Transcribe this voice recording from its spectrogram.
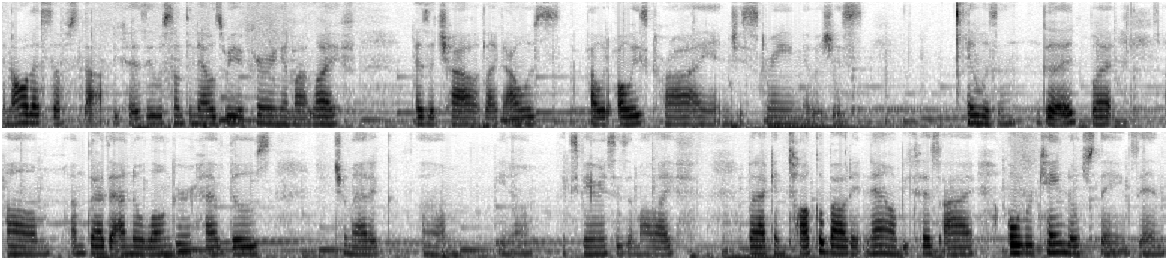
and all that stuff stopped because it was something that was reoccurring in my life as a child. Like I was I would always cry and just scream. It was just, it wasn't good. But um, I'm glad that I no longer have those traumatic, um, you know, experiences in my life. But I can talk about it now because I overcame those things and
